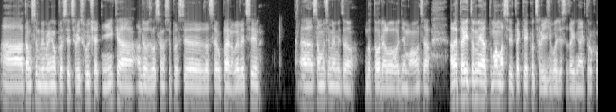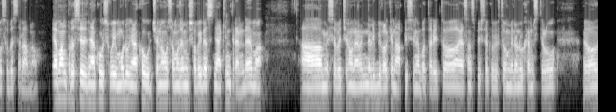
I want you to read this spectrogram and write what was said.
a tam jsem vyměnil prostě celý svůj šatník a, a dovzal jsem si prostě zase úplně nové věci. A samozřejmě mi to do toho dalo hodně moc, a, ale tady to mi, já to mám asi tak jako celý život, že se tak nějak trochu o sebe starám. No. Já mám prostě nějakou svoji modu, nějakou určenou, samozřejmě člověk jde s nějakým trendem a, a mi se většinou nelíbí velké nápisy nebo tady to a já jsem spíš takový v tom jednoduchém stylu. Jo,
